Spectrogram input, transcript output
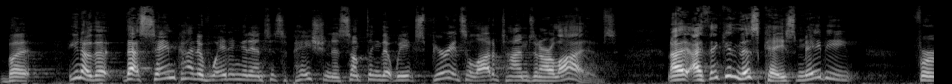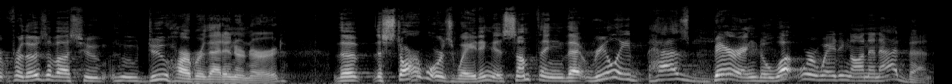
But, you know, that, that same kind of waiting and anticipation is something that we experience a lot of times in our lives. And I, I think in this case, maybe for, for those of us who, who do harbor that inner nerd, the, the Star Wars waiting is something that really has bearing to what we're waiting on in Advent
